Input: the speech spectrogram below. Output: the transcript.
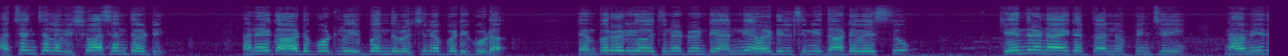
అచంచల విశ్వాసంతో అనేక ఆటుపోట్లు ఇబ్బందులు వచ్చినప్పటికీ కూడా టెంపరీగా వచ్చినటువంటి అన్ని హర్డిల్స్ని దాటవేస్తూ కేంద్ర నాయకత్వాన్ని ఒప్పించి నా మీద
